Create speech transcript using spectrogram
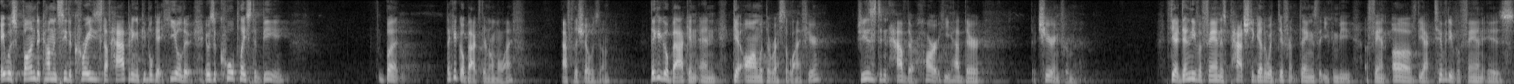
It was fun to come and see the crazy stuff happening and people get healed. It, it was a cool place to be. But they could go back to their normal life after the show was done. They could go back and, and get on with the rest of life here. Jesus didn't have their heart, he had their, their cheering for a minute. If the identity of a fan is patched together with different things that you can be a fan of, the activity of a fan is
